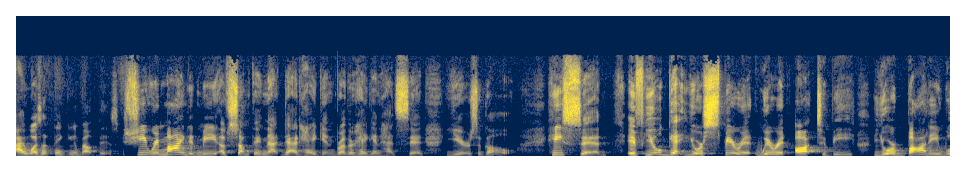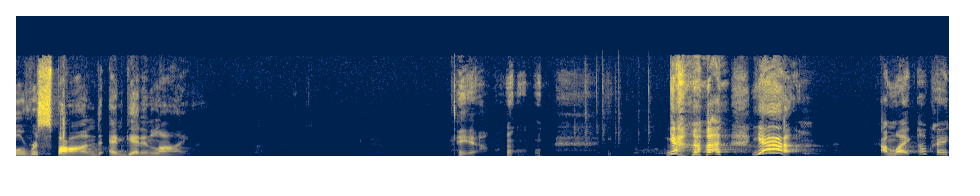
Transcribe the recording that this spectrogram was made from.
I wasn't thinking about this. She reminded me of something that Dad Hagin, Brother Hagin, had said years ago. He said, if you'll get your spirit where it ought to be, your body will respond and get in line. Yeah. yeah. yeah. I'm like, okay,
